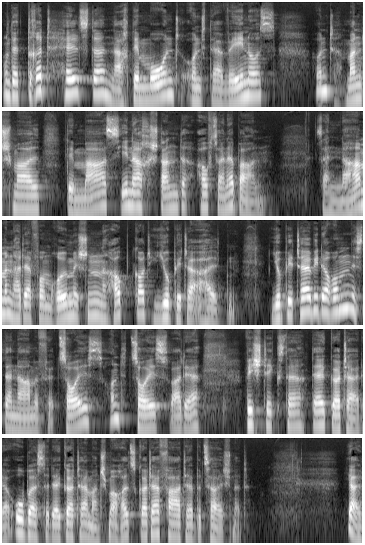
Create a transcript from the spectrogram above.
und der dritthellste nach dem Mond und der Venus und manchmal dem Mars, je nach Stand auf seiner Bahn. Seinen Namen hat er vom römischen Hauptgott Jupiter erhalten. Jupiter wiederum ist der Name für Zeus und Zeus war der wichtigste der Götter, der oberste der Götter, manchmal auch als Göttervater bezeichnet. Ja,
